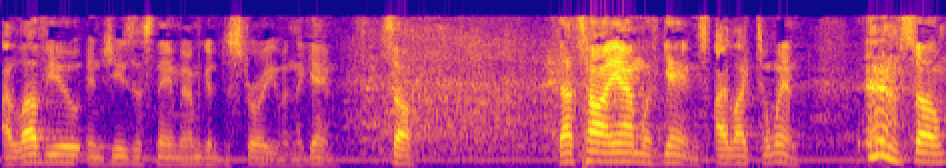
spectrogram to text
I love you in Jesus' name, and I'm going to destroy you in the game. So that's how I am with games. I like to win. so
